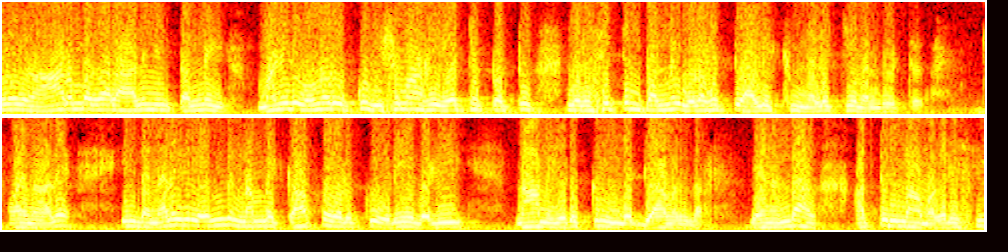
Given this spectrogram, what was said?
உலக ஆரம்பகால அணுவின் தன்மை மனித உணர்வுக்கு விஷமாக ஏற்றப்பட்டு இந்த விஷயத்தின் தன்மை உலகத்தை அழிக்கும் நிலைக்கு வந்துவிட்டது. அதனாலே இந்த நிலையிலிருந்து நம்மை காப்பதற்கு ஒரே வழி நாம் எடுக்கும் இந்த தியானம்தான். ஏனென்றால் அத்திரிமா மகரிஷி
